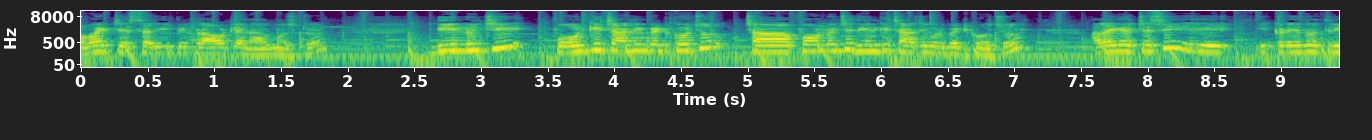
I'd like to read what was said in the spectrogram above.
అవాయిడ్ చేస్తారు. ఈ పిన్ రావట్లేదు ఆల్మోస్ట్ దీని నుంచి ఫోన్కి ఛార్జింగ్ పెట్టుకోవచ్చు. చా ఫోన్ నుంచి దీనికి ఛార్జింగ్ కూడా పెట్టుకోవచ్చు. అలాగే వచ్చేసి ఇక్కడ ఏదో త్రీ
